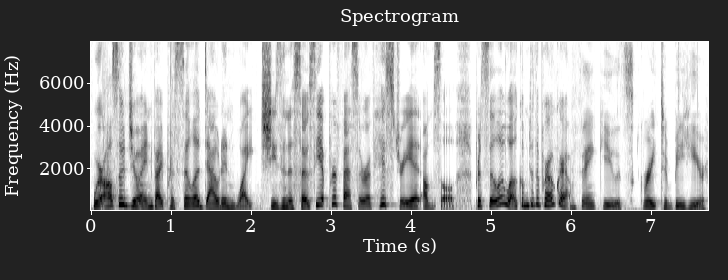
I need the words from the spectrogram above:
We're also joined by Priscilla Dowden White. She's an associate professor of history at UMSL. Priscilla, welcome to the program. Thank you. It's great to be here.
